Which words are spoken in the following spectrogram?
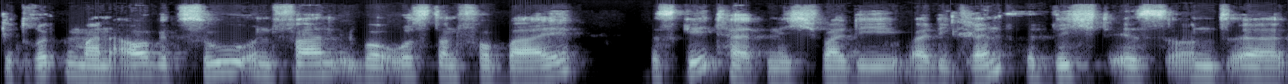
wir drücken mal ein Auge zu und fahren über Ostern vorbei, das geht halt nicht, weil die, weil die Grenze dicht ist. Und äh,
